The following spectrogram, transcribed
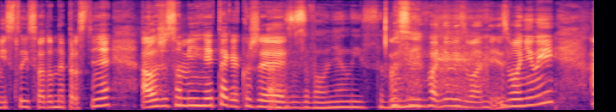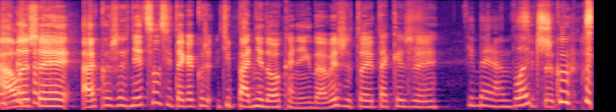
mysli svadobné prstenie, ale že som ich hneď tak akože... Zvonili, zvonili. Zvonili, zvonili, zvonili, ale že akože hneď som si tak akože ti padne do oka niekto, vieš, že to je také, že... Vyberám vlečku, to...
